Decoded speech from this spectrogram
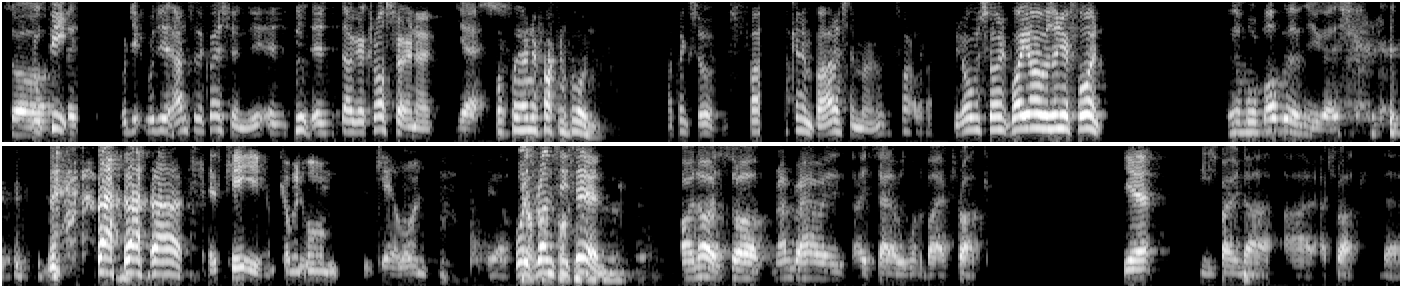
So, So, Pete- it- Would you would you answer the question? Is, Pete. is Doug a CrossFitter now? yes. Don't play on your fucking phone. I think so. It's fucking embarrassing, man. What the fuck? You're always on. Why are you always on your phone? We're more popular than you guys. it's Katie. I'm coming home. Leave Kate alone. Yeah. What is Runcie saying? Oh, no. So, remember how I, I said I was going to buy a truck? Yeah. He's found a, a, a truck that.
